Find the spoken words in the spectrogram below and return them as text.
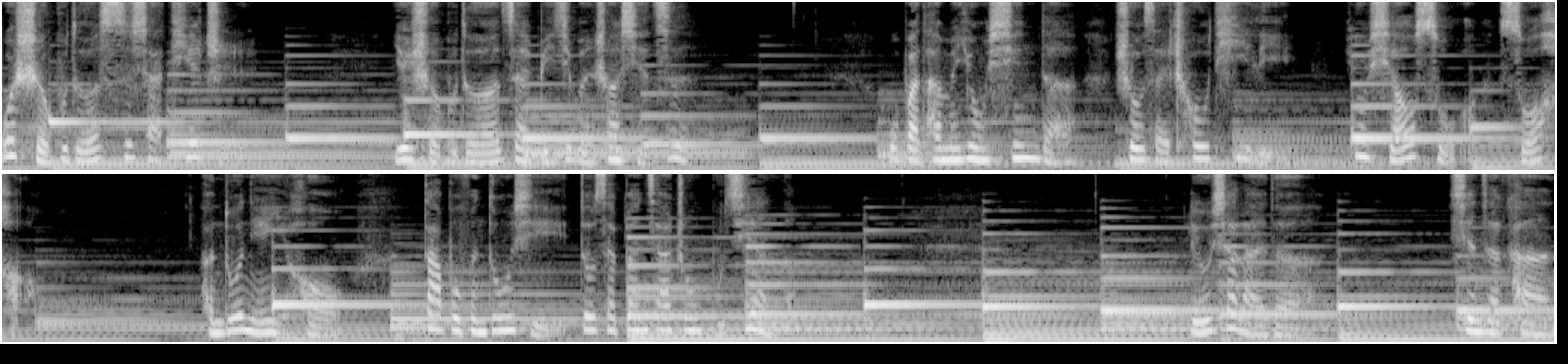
我舍不得撕下贴纸，也舍不得在笔记本上写字。我把它们用心地收在抽屉里，用小锁锁好。很多年以后，大部分东西都在搬家中不见了，留下来的，现在看，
